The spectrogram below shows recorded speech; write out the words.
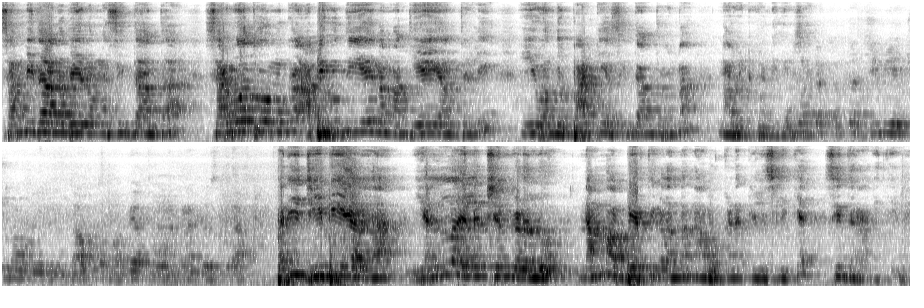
ಸಂವಿಧಾನವೇ ನಮ್ಮ ಸಿದ್ಧಾಂತ ಸರ್ವತೋಮುಖ ಅಭಿವೃದ್ಧಿಯೇ ನಮ್ಮ ಧ್ಯೇಯ ಅಂತೇಳಿ ಈ ಒಂದು ಪಾರ್ಟಿಯ ಸಿದ್ಧಾಂತವನ್ನ ನಾವು ಇಟ್ಕೊಂಡಿದ್ದೀವಿ ಬರೀ ಜಿ ಬಿ ಎ ಅಲ್ಲ ಎಲ್ಲ ಎಲೆಕ್ಷನ್ಗಳಲ್ಲೂ ನಮ್ಮ ಅಭ್ಯರ್ಥಿಗಳನ್ನ ನಾವು ಕಣಕ್ಕಿಳಿಸಲಿಕ್ಕೆ ಸಿದ್ಧರಾಗಿದ್ದೀವಿ.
